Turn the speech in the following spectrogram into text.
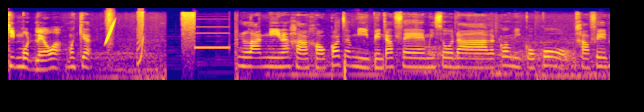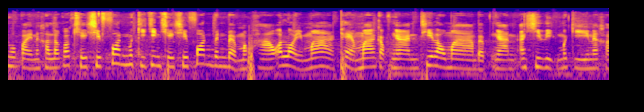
กินหมดแล้วอะเมื่อกี้ ร้านนี้นะคะ เขาก็จะมีเป็นกาแฟมีโซดา แล้วก็มีโกโก้คาเฟ่ทั่วไปนะคะ แล้วก็เค้กชิฟฟ่อนเมื่อกี้กินเค้กชิฟฟ่อนเป็นแบบมะพร้าวอร่อยมาก แถมมากับงานที่เรามาแบบงานอะคริลิกเมื่อกี้นะคะ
